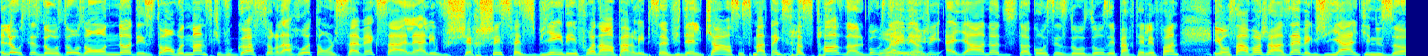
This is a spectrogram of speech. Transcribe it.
Là, au 6-12-12, on a des histoires. On vous demande ce qui vous gosse sur la route. On le savait que ça allait aller vous chercher. Ça fait du bien, des fois, d'en parler puis se vider le cœur. C'est ce matin que ça se passe dans le à Oui. énergie. Il y en a du stock au 6-12-12 et par téléphone. Et on s'en va jaser avec Gial qui nous a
